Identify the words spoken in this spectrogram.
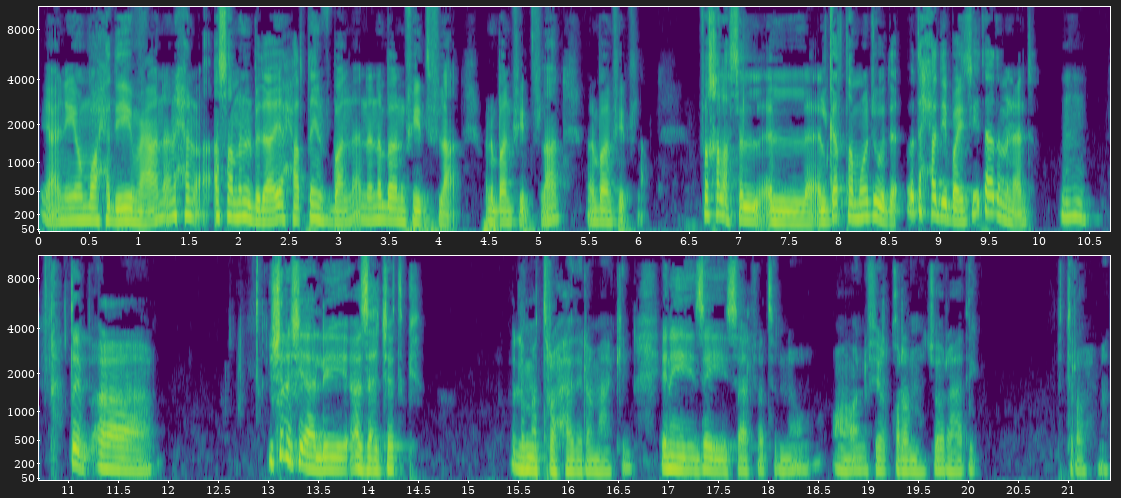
يعني يوم واحد يجي معانا نحن أصلا من البداية حاطين في بالنا ان نبغى نفيد فلان ونبغى نفيد فلان ونبغى نفيد فلان. فخلاص ال- ال- القطة موجودة. وإذا حد يبغى يزيد هذا من عنده. طيب آه، إيش الأشياء اللي أزعجتك؟ لما تروح هذه الأماكن؟ يعني زي سالفة إنه آه، إنه في القرى المهجورة هذه بتروح مثلا.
